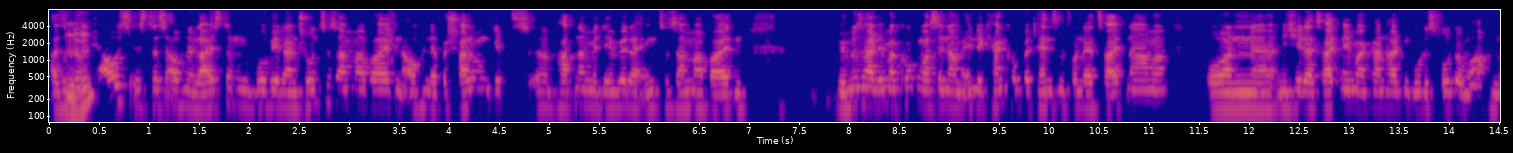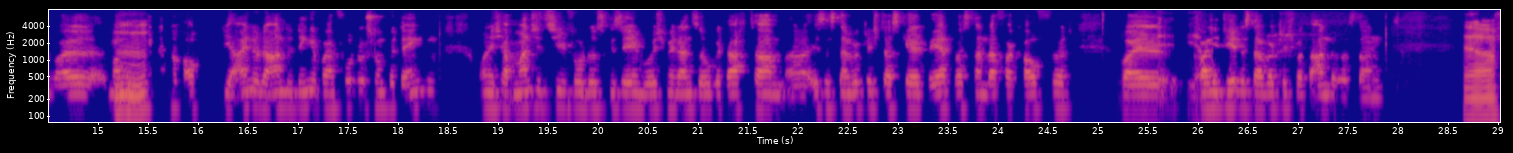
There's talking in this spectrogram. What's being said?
Also Mhm. durchaus ist das auch eine Leistung, wo wir dann schon zusammenarbeiten. Auch in der Beschallung gibt es äh, Partner, mit denen wir da eng zusammenarbeiten. Wir müssen halt immer gucken, was sind am Ende Kernkompetenzen von der Zeitnahme und äh, nicht jeder Zeitnehmer kann halt ein gutes Foto machen, weil man Mhm. muss noch auch die ein oder andere Dinge beim Foto schon bedenken. Und ich habe manche Zielfotos gesehen, wo ich mir dann so gedacht habe, äh, ist es dann wirklich das Geld wert, was dann da verkauft wird? Weil Äh, ja. Qualität ist da wirklich was anderes dann. Ja,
